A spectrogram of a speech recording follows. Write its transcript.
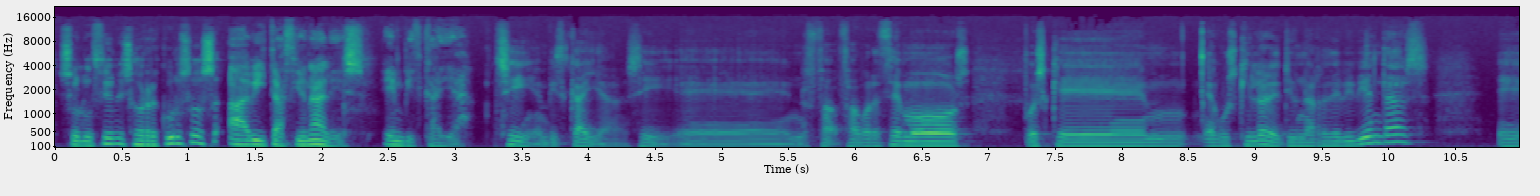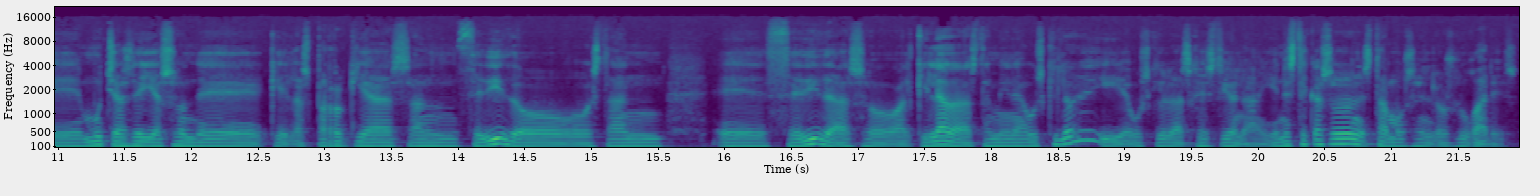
soluciones o recursos habitacionales en Vizcaya. Sí, en Vizcaya, sí. Eh, nos fa favorecemos pues que mm, Egusquilore tiene una red de viviendas, eh, muchas de ellas son de que las parroquias han cedido o están eh, cedidas o alquiladas también a Egusquilore y Egusquilore las gestiona. Y en este caso estamos en los lugares,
